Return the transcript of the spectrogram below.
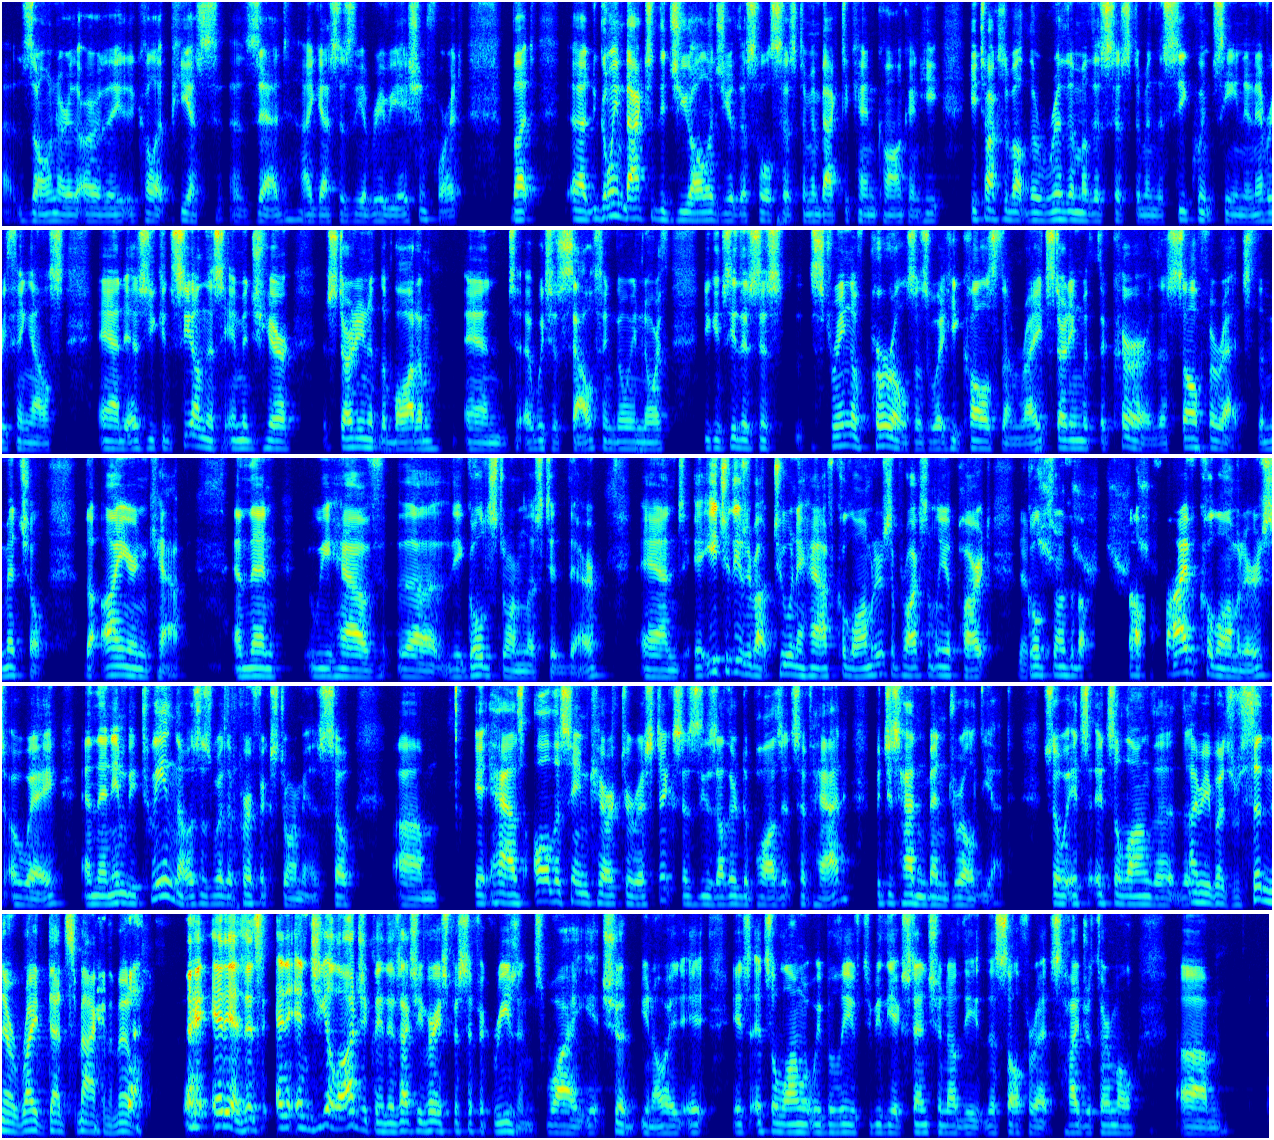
uh, zone, or, or they call it PSZ, I guess is the abbreviation for it. But uh, going back to the geology of this whole system and back to Ken Konkin, he, he talks about the rhythm of the system and the sequencing and everything else. And as you can see on this image here, starting at the bottom, and uh, which is south and going north, you can see there's this string of pearls is what he calls them, right? Starting with the Kerr, the sulphurets, the Mitchell, the iron cap. And then we have the, the Goldstorm listed there. And each of these are about two and a half kilometers approximately apart. Yep. Goldstorm's about, about five kilometers away. And then in between those is where the perfect storm is. So um, it has all the same characteristics as these other deposits have had, but just hadn't been drilled yet. So it's it's along the, the I mean, but it's sitting there right dead smack in the middle. It is. It's and, and geologically, there's actually very specific reasons why it should. You know, it, it it's it's along what we believe to be the extension of the the sulphurets hydrothermal um,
